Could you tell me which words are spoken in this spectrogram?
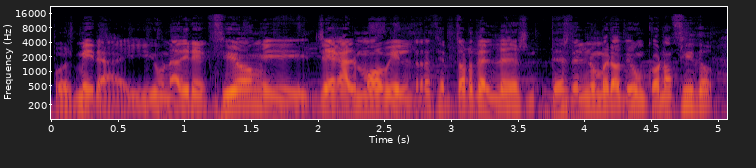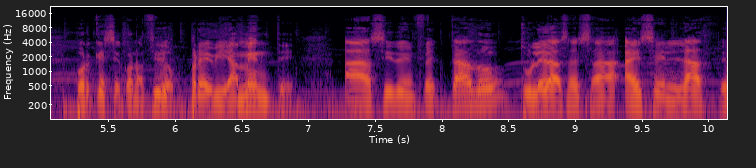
pues mira, y una dirección y llega al móvil receptor desde el número de un conocido, porque ese conocido previamente ha sido infectado. Tú le das a, esa- a ese enlace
